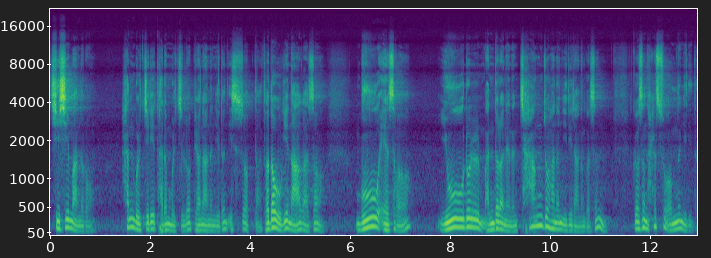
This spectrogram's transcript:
지시만으로 한 물질이 다른 물질로 변하는 일은 있을 수 없다. 더더욱이 나아가서 무에서 유를 만들어내는 창조하는 일이라는 것은 그것은 할 수 없는 일이다.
